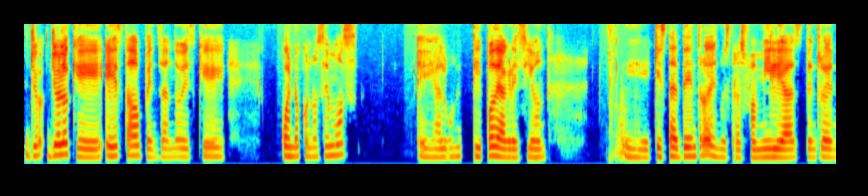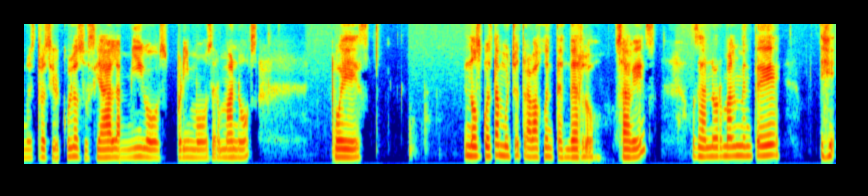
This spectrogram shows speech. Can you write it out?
yo, yo lo que he estado pensando es que cuando conocemos eh, algún tipo de agresión eh, que está dentro de nuestras familias, dentro de nuestro círculo social, amigos, primos, hermanos, pues nos cuesta mucho trabajo entenderlo, ¿sabes? O sea, normalmente, y,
